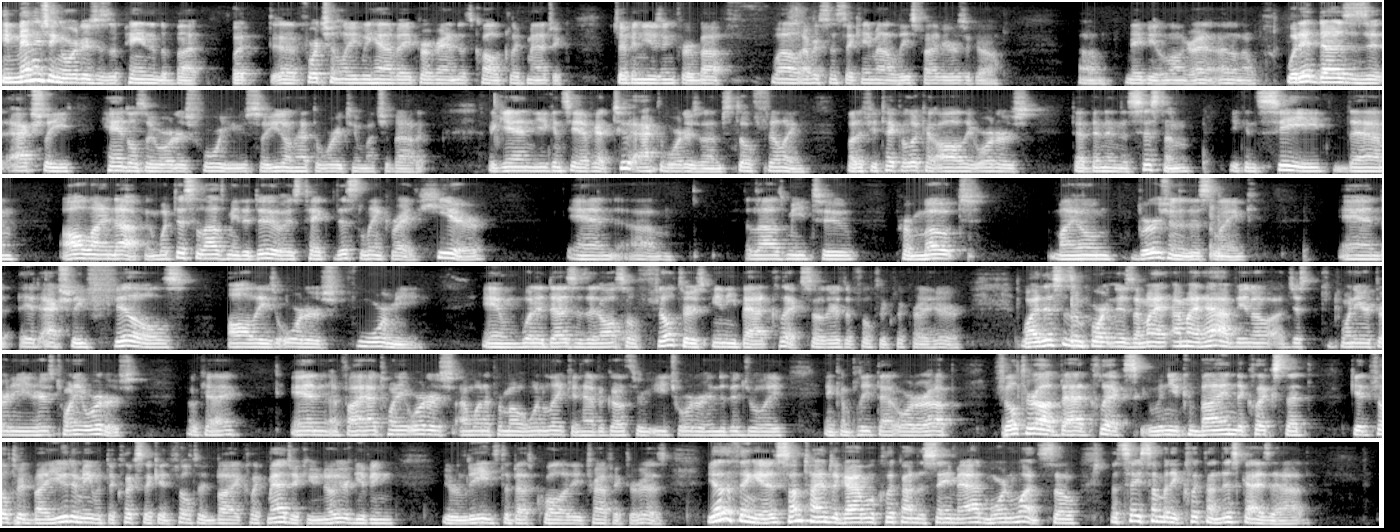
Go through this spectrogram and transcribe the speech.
Okay, managing orders is a pain in the butt, but uh, fortunately we have a program that's called ClickMagick, which I've been using for about, well, ever since they came out at least five years ago. Um, maybe longer, I, I don't know. What it does is it actually handles the orders for you so you don't have to worry too much about it. Again, you can see I've got two active orders that I'm still filling, but if you take a look at all the orders that have been in the system, you can see them all lined up. And what this allows me to do is take this link right here and um, allows me to promote my own version of this link. And it actually fills all these orders for me. And what it does is it also filters any bad clicks. So there's a filter click right here. Why this is important is I might I might have you know just 20 or 30 here's 20 orders, okay, and if I have 20 orders, I want to promote one link and have it go through each order individually and complete that order up. Filter out bad clicks. When you combine the clicks that get filtered by Udimi with the clicks that get filtered by ClickMagick, you know you're giving your leads the best quality traffic there is. The other thing is sometimes a guy will click on the same ad more than once. So let's say somebody clicked on this guy's ad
